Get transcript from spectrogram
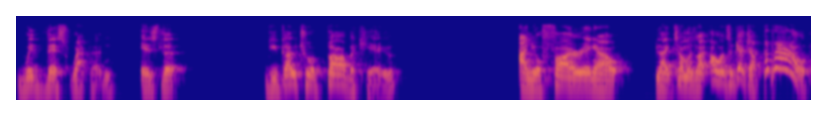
with this weapon is that you go to a barbecue and you're firing out like someone's like, oh, I want some ketchup, pow, pow.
